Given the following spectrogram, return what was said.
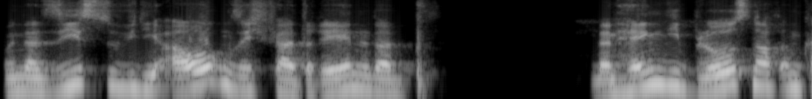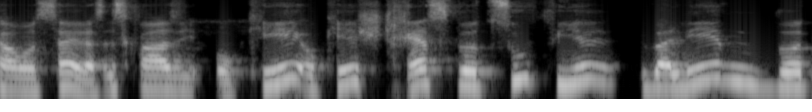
und dann siehst du, wie die Augen sich verdrehen und dann dann hängen die bloß noch im Karussell. Das ist quasi okay, okay, Stress wird zu viel, Überleben wird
